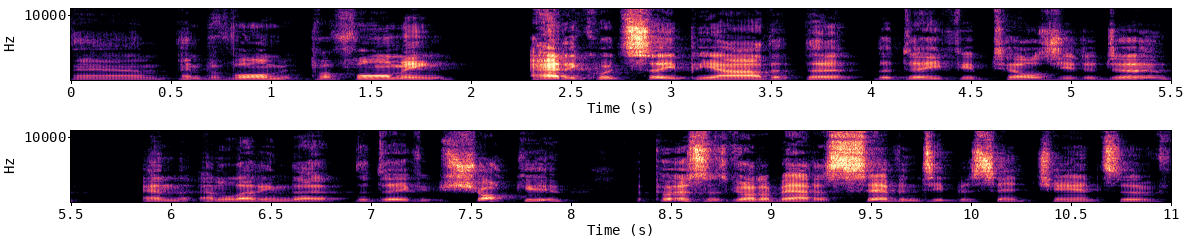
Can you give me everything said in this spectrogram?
um, and perform, performing adequate CPR that the, the defib tells you to do and, and letting the, the defib shock you, the person's got about a 70% chance of,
